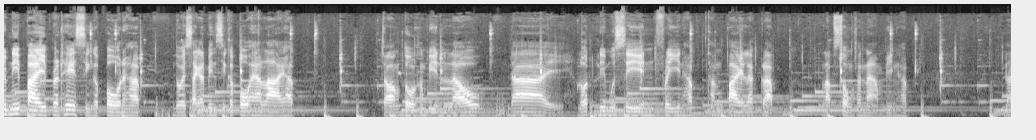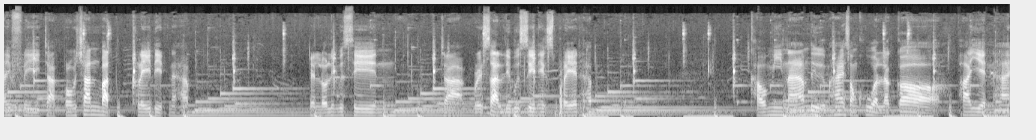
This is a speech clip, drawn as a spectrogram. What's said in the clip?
ริปนี้ไปประเทศสิงคโปร์นะครับ โดยสายการบินสิงคโปร์แอร์ไลน์ครับ จองตั๋วเครื่องบินแล้วได้รถลิมูซีนฟรีนะครับ ทั้งไปและกลับรับส่งสนามบินครับ ได้ฟรีจากโปรโมชั่นบัตรเครดิตนะครับ เป็นรถลิมูซีนจากบริษัทลิมูซีนเอ็กซ์เพรสครับเขามีน้ำดื่มให้ 2 ขวด แล้วก็ผ้าเย็นให้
